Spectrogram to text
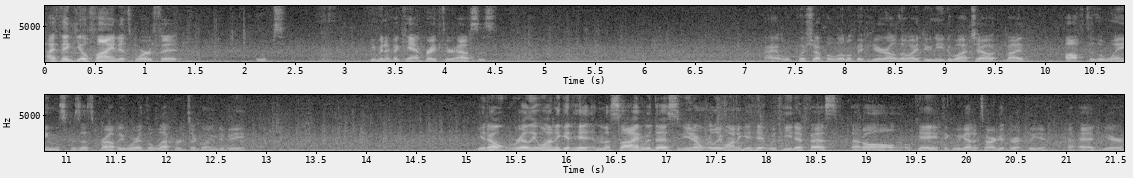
I think you'll find it's worth it. Oops. Even if it can't break through houses. Alright, we'll push up a little bit here, although I do need to watch out by off to the wings, because that's probably where the leopards are going to be. You don't really want to get hit in the side with this, and you don't really want to get hit with Heat FS at all. Okay, I think we got a target directly ahead here.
